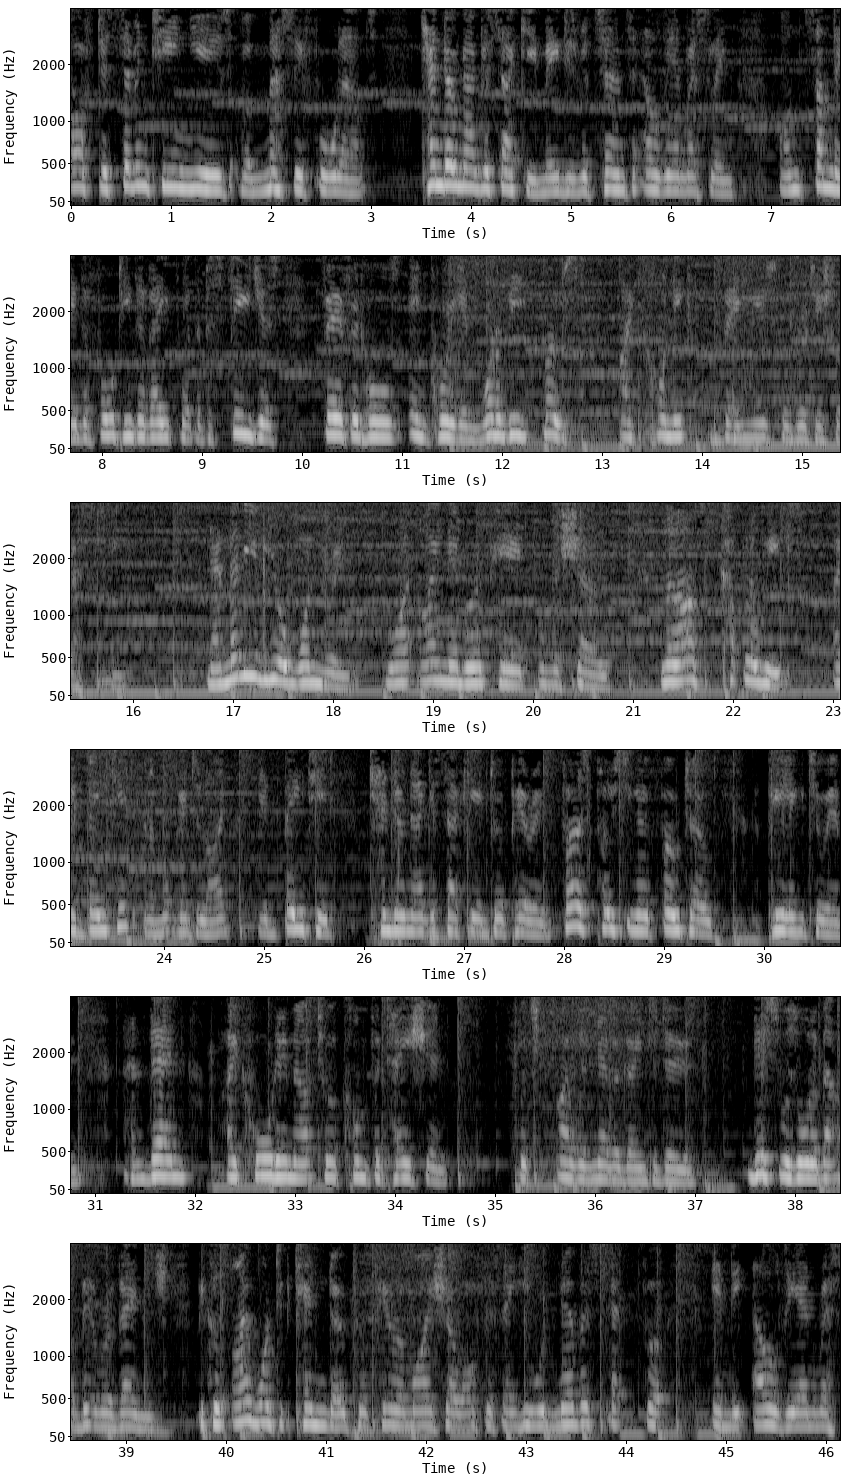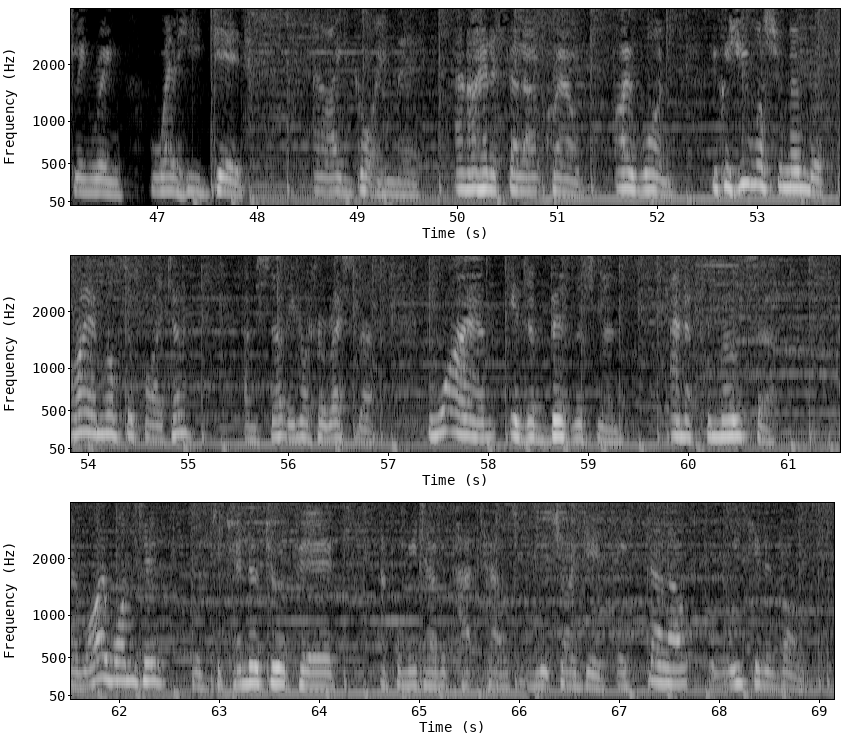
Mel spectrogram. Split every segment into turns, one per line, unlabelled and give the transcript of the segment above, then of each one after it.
After 17 years of a massive fallout, Kendo Nagasaki made his return to LDN Wrestling on Sunday, the 14th of April, at the prestigious Fairfield Halls in Croydon, one of the most iconic venues for British wrestling. Now, many of you are wondering why I never appeared on the show. In the last couple of weeks, I baited, and I'm not going to lie, I baited Kendo Nagasaki into appearing. First posting a photo appealing to him, and then I called him out to a confrontation, which I was never going to do. This was all about a bit of revenge because I wanted Kendo to appear on my show after saying he would never step foot in the LDN wrestling ring. Well, he did, and I got him there, and I had a sellout crowd. I won because you must remember, I am not a fighter, I'm certainly not a wrestler. What I am is a businessman and a promoter and what I wanted was to Kendo to appear and for me to have a packed house, which I did, a sellout a week in advance.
